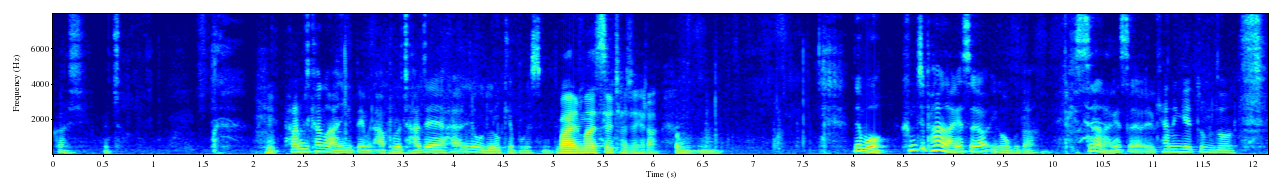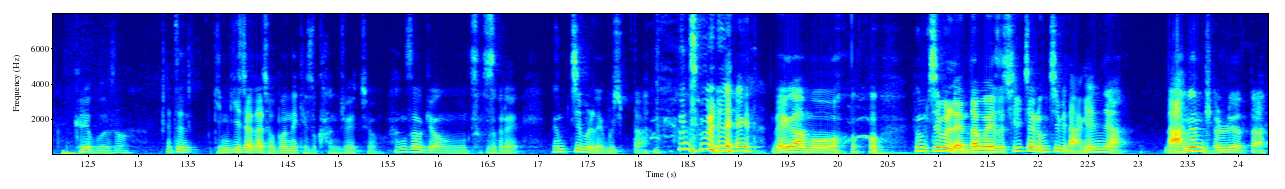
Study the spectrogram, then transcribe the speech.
가시 그렇죠. 바람직한 건 아니기 때문에 앞으로 자제하려고 노력해 보겠습니다. 말맛을 자제해라. 근데 뭐 흠집 하나 나겠어요? 이거보다 기스나 나겠어요? 이렇게 하는 게 좀 더 그래 보여서 하여튼 김 기자가 저번에 계속 강조했죠. 황석영 소설에 흠집을 내고 싶다. 흠집을 내야겠다. 내가 뭐 흠집을 낸다고 해서 실제로 흠집이 나겠냐? 나는 별로였다.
